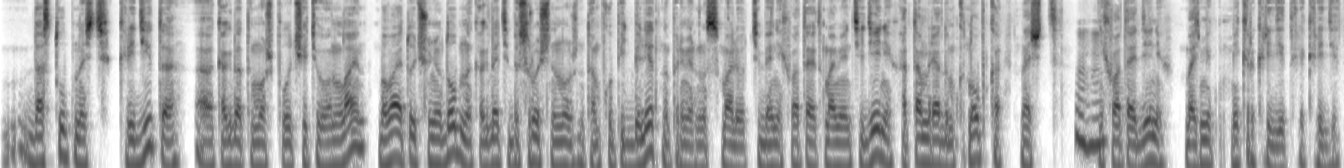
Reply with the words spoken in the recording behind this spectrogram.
доступность кредита, а, когда ты можешь получить его онлайн, бывает очень удобно, когда тебе срочно нужно там купить билет, например, на самолет. Тебя не хватает в моменте денег, а там рядом кнопка, значит, угу. не хватает денег, возьми микрокредит или кредит.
